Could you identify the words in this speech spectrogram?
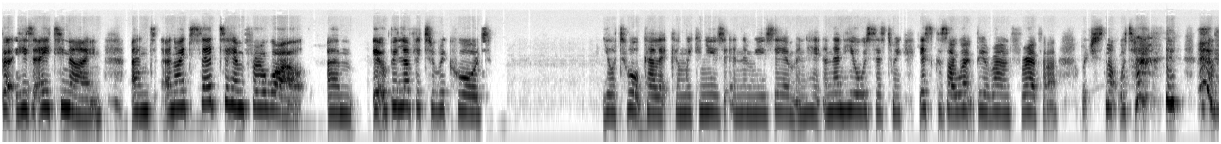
but he's 89 and and I'd said to him for a while um, it would be lovely to record your talk Alec and we can use it in the museum. And he and then he always says to me yes because I won't be around forever which is not what I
